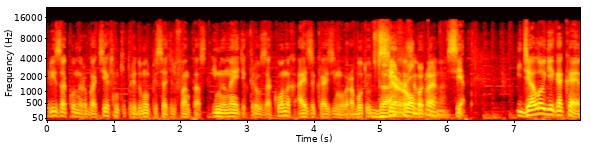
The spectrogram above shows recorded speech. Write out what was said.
Три закона роботехники придумал писатель-фантаст. Именно на этих трех законах Айзека Азимова работают Да, все роботы. правильно. Все. Идеология какая?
